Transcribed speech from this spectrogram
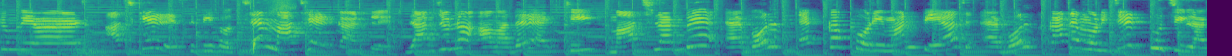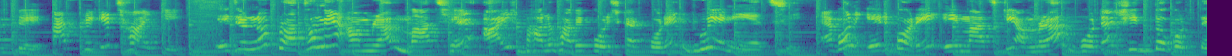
আলাইকুম ভিউয়ার্স। আজকের রেসিপি হচ্ছে মাছের কাটলেট। যার জন্য আমাদের একটি মাছ লাগবে এবং এক কাপ পরিমাণ পেঁয়াজ এবং কাঁচা মরিচের কুচি লাগবে, পাঁচ থেকে ছয়টি। এই জন্য প্রথমে আমরা মাছের আইস ভালোভাবে পরিষ্কার করে ধুয়ে নিয়েছি এবং এরপরে এই মাছটি আমরা গোটা সিদ্ধ করতে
